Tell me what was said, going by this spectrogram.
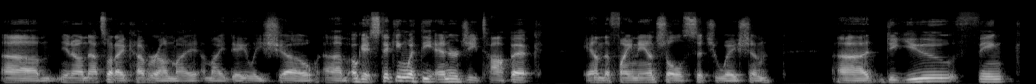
Um, you know, and that's what I cover on my my daily show. Um, okay, sticking with the energy topic and the financial situation. Uh, do you think?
